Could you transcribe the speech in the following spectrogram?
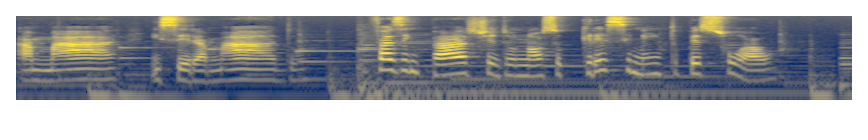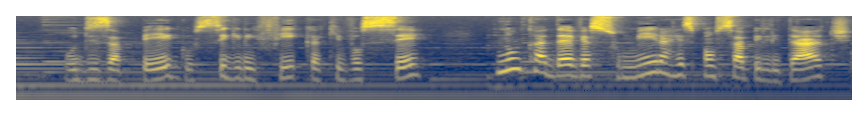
amar e ser amado fazem parte do nosso crescimento pessoal o desapego significa que você nunca deve assumir a responsabilidade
